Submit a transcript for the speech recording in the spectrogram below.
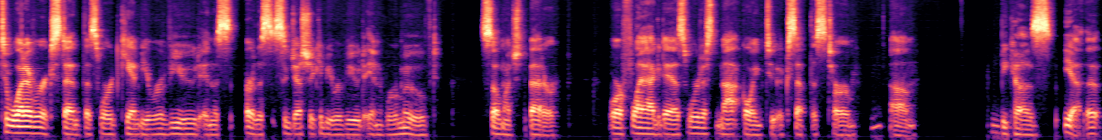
to whatever extent this word can be reviewed in this, or this suggestion can be reviewed and removed, so much the better. Or flagged as we're just not going to accept this term um, because yeah the,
